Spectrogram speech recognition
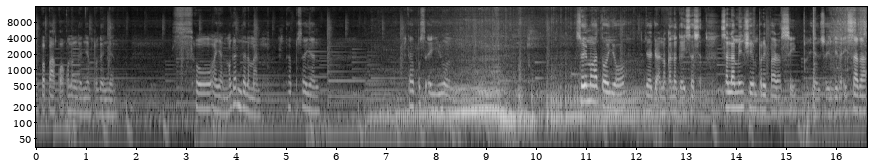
Magpapako ako ng ganyan pa ganyan. So, ayan, maganda naman. Tapos, ayan. Tapos, ayun. So, yung mga toyo, dyan nakalagay sa salamin syempre para safe. Ayan, so hindi na isara.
